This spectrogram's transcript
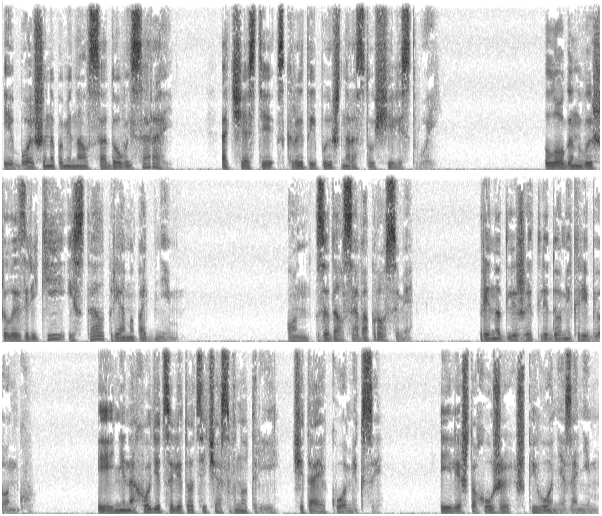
и больше напоминал садовый сарай, отчасти скрытый пышно растущей листвой. Логан вышел из реки и стал прямо под ним. Он задался вопросами — принадлежит ли домик ребенку, и не находится ли тот сейчас внутри, читая комиксы, или, что хуже, шпионя за ним.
